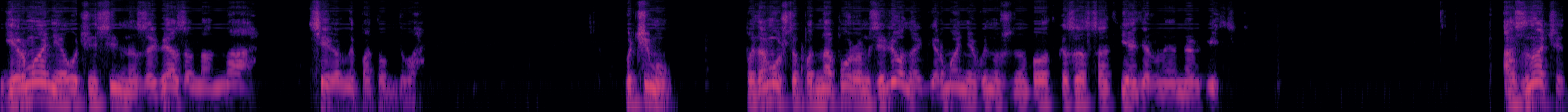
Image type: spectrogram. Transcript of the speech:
Германия очень сильно завязана на Северный поток-2. Почему? Потому что под напором зеленых Германия вынуждена была отказаться от ядерной энергетики. А значит,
